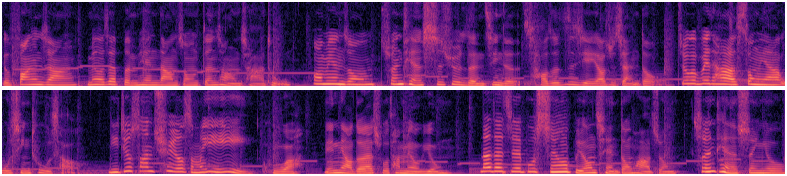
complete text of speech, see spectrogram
有放一张没有在本片当中登场的插图。画面中，春田失去冷静的吵着自己也要去战斗，结果被他的宋丫无情吐槽：“你就算去有什么意义？哭啊！连鸟都在说他没有用。”那在这部声优不用钱动画中，春田的声优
